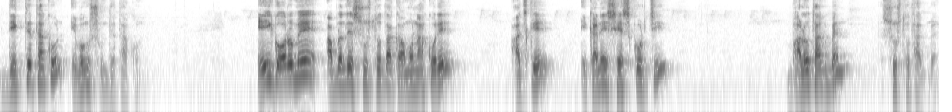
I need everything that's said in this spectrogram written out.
দেখতে থাকুন এবং শুনতে থাকুন। এই গরমে আপনাদের সুস্থতা কামনা করে আজকে এখানে শেষ করছি। ভালো থাকবেন, সুস্থ থাকবেন।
